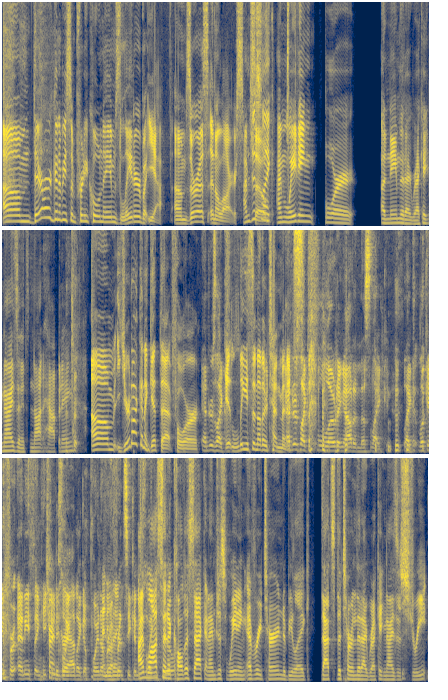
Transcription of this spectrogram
Um, there are going to be some pretty cool names later, but yeah, um, Zuras and A'lars. I'm just So, like I'm waiting for a name that I recognize, and it's not happening. um, you're not going to get that for Andrew's like, at least another ten minutes. Andrew's like floating out in this like, like looking for anything he Trying can to cling, grab like a point of anything. reference he can. I'm cling lost in a cul-de-sac, and I'm just waiting every turn to be like, "That's the turn that I recognize as street,"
